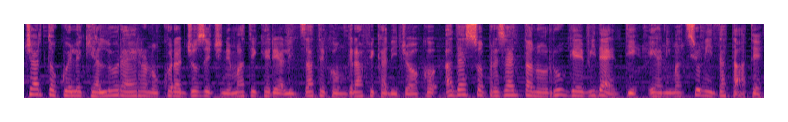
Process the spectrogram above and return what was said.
Certo quelle che allora erano coraggiose cinematiche realizzate con grafica di gioco adesso presentano rughe evidenti e animazioni datate.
